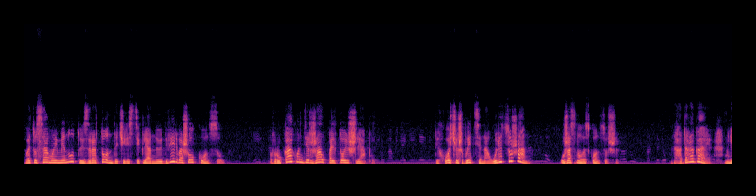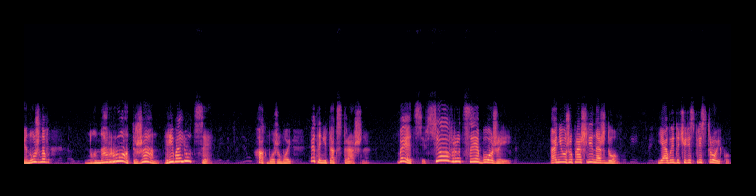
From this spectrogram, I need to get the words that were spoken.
В эту самую минуту из ротонда через стеклянную дверь вошел консул. В руках он держал пальто и шляпу. — Ты хочешь выйти на улицу, Жан? — ужаснулась консульша. — Да, дорогая, мне нужно... В... Но народ, Жан, революция! Ах, боже мой, это не так страшно. Бетси, все в руце Божией. Они уже прошли наш дом. Я выйду через пристройку.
